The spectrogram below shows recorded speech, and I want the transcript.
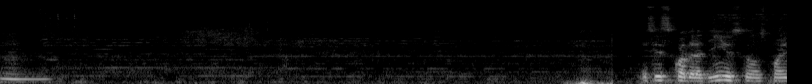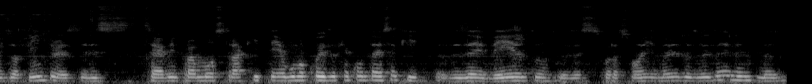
Hum. Esses quadradinhos, que são os points of interest, eles servem para mostrar que tem alguma coisa que acontece aqui. Às vezes é evento, às vezes é esses corações, a maioria das vezes é evento mesmo.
